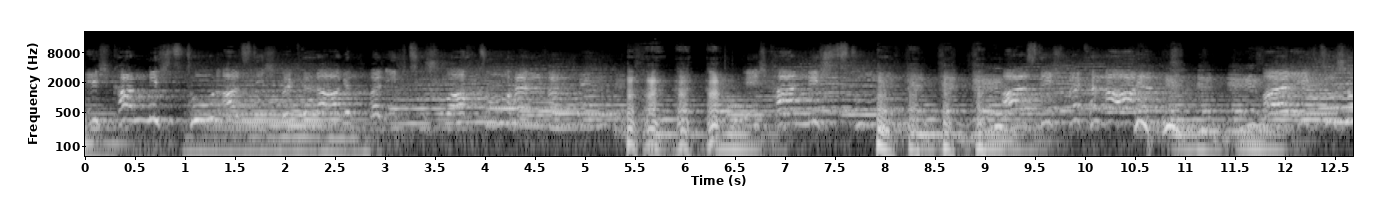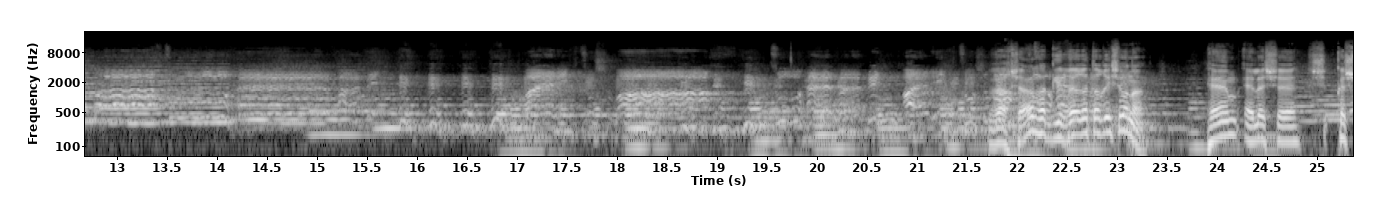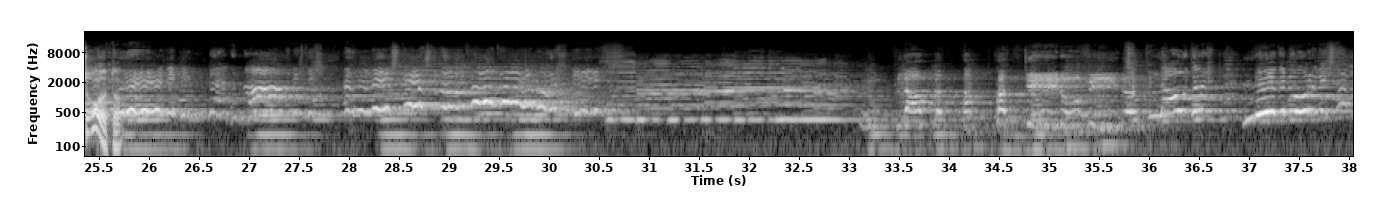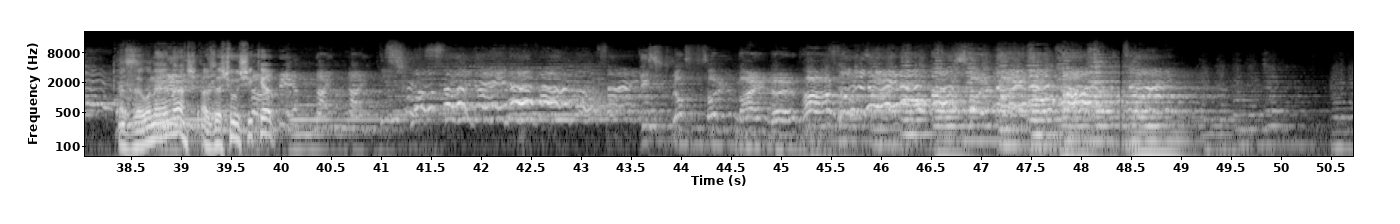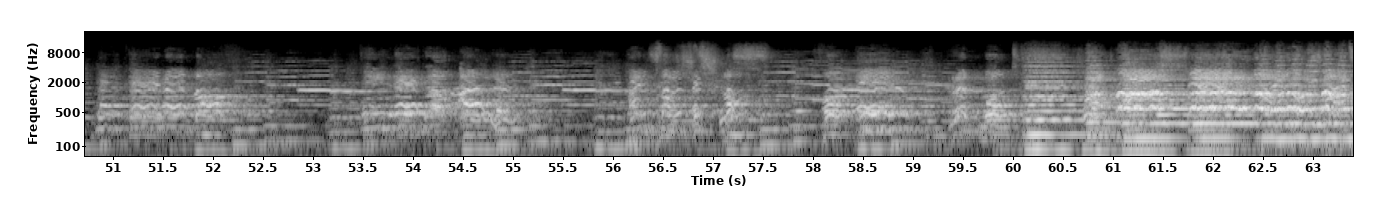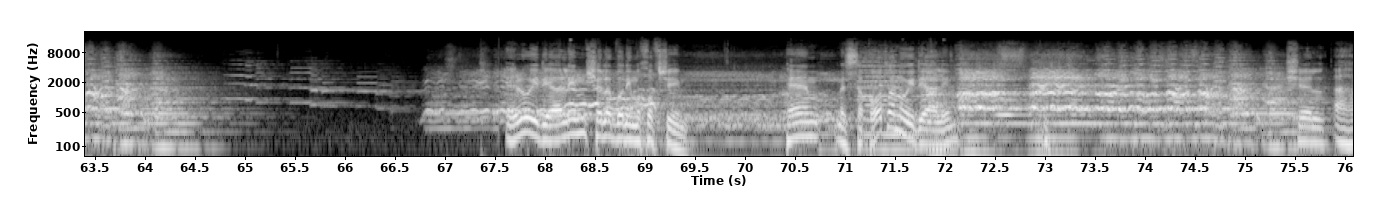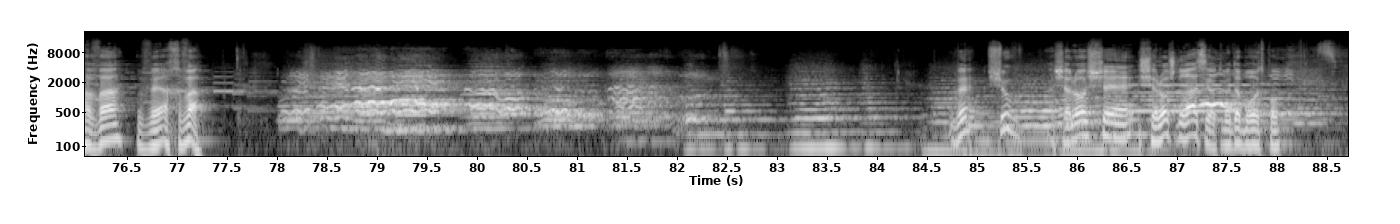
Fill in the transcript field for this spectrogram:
Ich kann nichts tun, als dich beklagen, weil ich zu schwach zu helfen bin. Ich kann nichts tun, als dich beklagen, ועכשיו הגברת הראשונה. הם אלה שקשרו אותו. אז זהו נענש, על זה שהוא שיקר. של הבונים החופשיים. הם מספרות לנו אידיאלים של אהבה ואחווה. ושוב, השלוש שלוש גרסיות מדברות פה.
